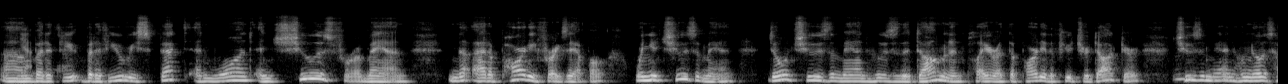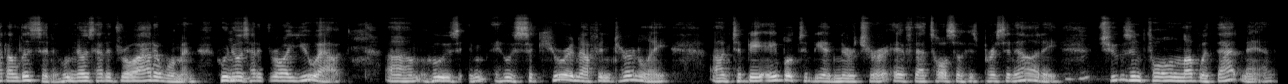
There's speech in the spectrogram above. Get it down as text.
um, yeah. but if you but if you respect and want and choose for a man at a party for example when you choose a man don't choose the man who's the dominant player at the party, the future doctor. Mm-hmm. Choose a man who knows how to listen, who knows how to draw out a woman, who knows mm-hmm. how to draw you out, um, who's who's secure enough internally uh, to be able to be a nurturer if that's also his personality. Mm-hmm. Choose and fall in love with that man,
